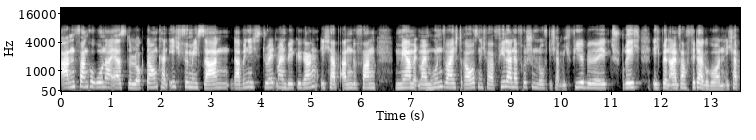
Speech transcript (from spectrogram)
Anfang Corona, erste Lockdown, kann ich für mich sagen, da bin ich straight meinen Weg gegangen. Ich habe angefangen, mehr mit meinem Hund war ich draußen. Ich war viel an der frischen Luft. Ich habe mich viel bewegt. Sprich, ich bin einfach fitter geworden. Ich habe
